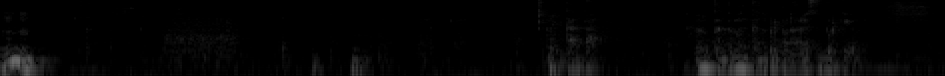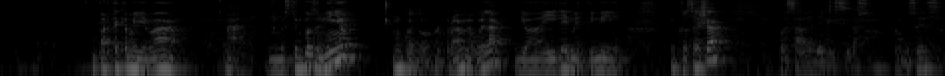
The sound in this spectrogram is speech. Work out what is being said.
Mm. Me encanta. Me encanta, me encanta preparar esto porque aparte que me lleva en mis tiempos de niño, cuando lo preparaba mi abuela, yo ahí le metí mi, cosecha, pues sabe delicioso. Entonces,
